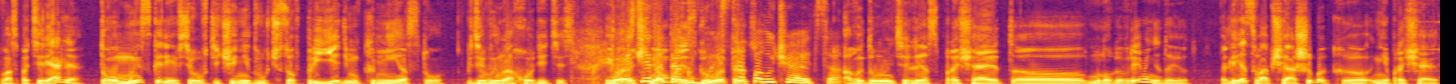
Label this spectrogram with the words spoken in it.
вас потеряли, то мы, скорее всего, в течение двух часов приедем к месту, где вы находитесь. И То мы есть начнем это так поисковую быстро получается? А вы думаете, лес прощает, э, много времени дает? Лес вообще ошибок э, не прощает.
